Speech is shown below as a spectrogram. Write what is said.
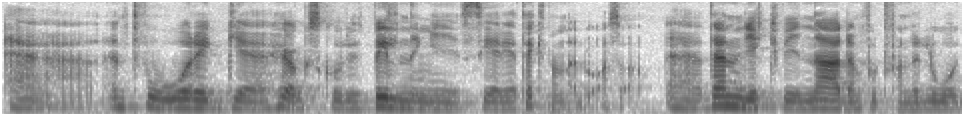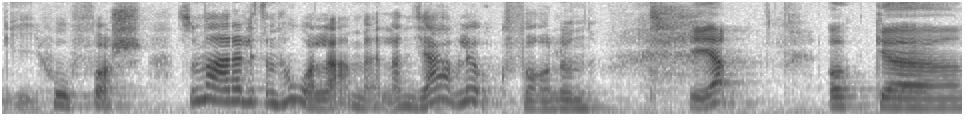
Eh, en tvåårig eh, högskoleutbildning i serietecknande då alltså. Eh, den gick vi när den fortfarande låg i Hofors, som är en liten håla mellan Gävle och Falun. Ja. Och eh,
